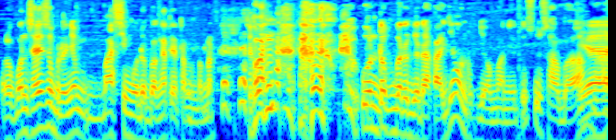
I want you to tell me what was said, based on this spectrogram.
walaupun saya sebenarnya masih muda banget ya teman-teman. Cuman untuk bergerak aja untuk zaman itu susah banget. Ya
